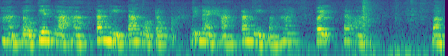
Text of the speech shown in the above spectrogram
hàng đầu tiên là hàng trăm nghìn đang vào trống. Bên này hàng trăm nghìn bằng 2 vậy đáp án bằng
